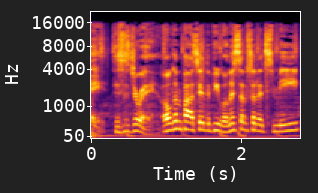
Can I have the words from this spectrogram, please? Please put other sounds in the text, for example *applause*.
Hey, this is DeRay. Ogun Pod Save the People. In this episode, it's me,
